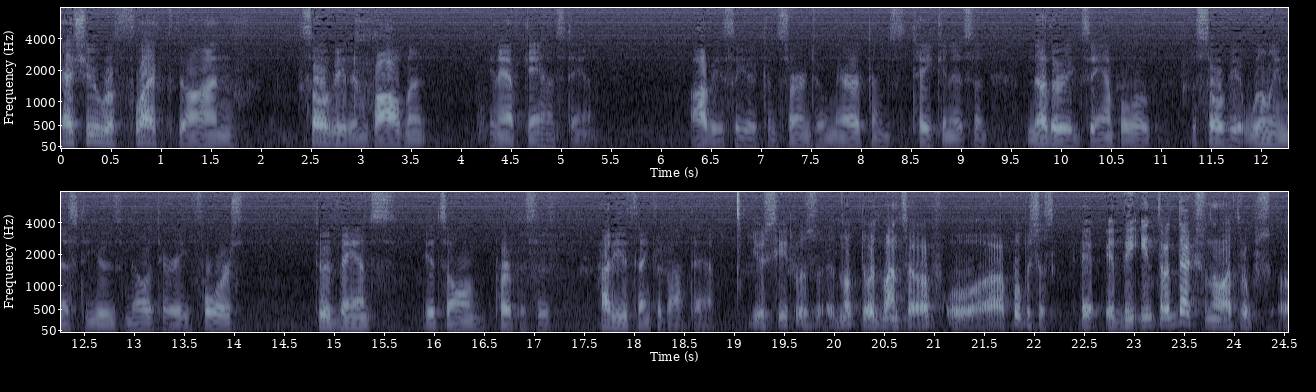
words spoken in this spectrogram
As you reflect on Soviet involvement in Afghanistan, obviously a concern to Americans taken as an, another example of the Soviet willingness to use military force to advance its own purposes. How do you think about that? You see, it was not to advance our, our purposes. Uh, the introduction of our troops uh,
